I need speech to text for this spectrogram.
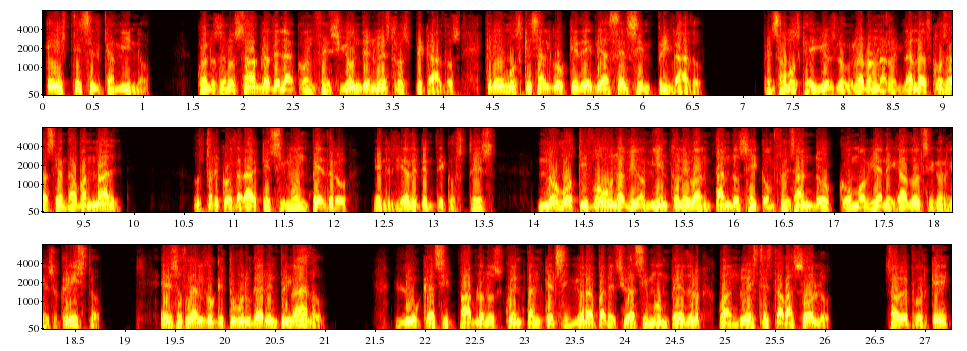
Este es el camino. Cuando se nos habla de la confesión de nuestros pecados, creemos que es algo que debe hacerse en privado. Pensamos que ellos lograron arreglar las cosas que andaban mal. Usted recordará que Simón Pedro, en el día de Pentecostés, no motivó un avivamiento levantándose y confesando cómo había negado al Señor Jesucristo. Eso fue algo que tuvo lugar en privado. Lucas y Pablo nos cuentan que el Señor apareció a Simón Pedro cuando éste estaba solo. ¿Sabe por qué?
